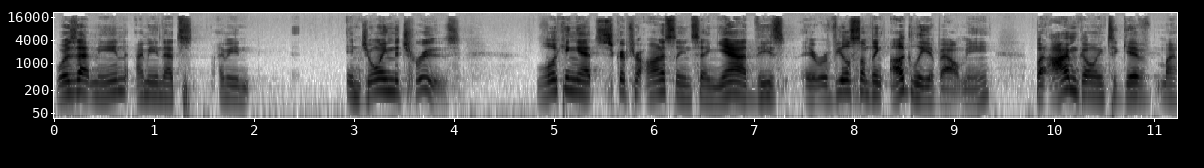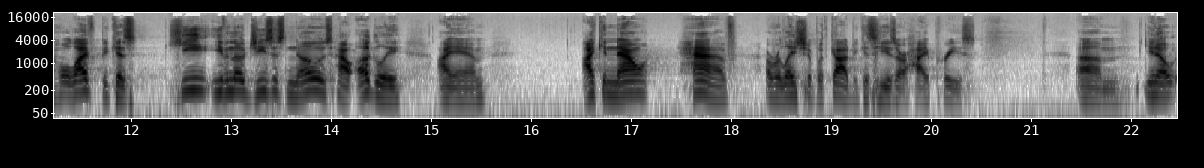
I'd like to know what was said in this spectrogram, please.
What does that mean? I mean, that's, I mean, enjoying the truths, looking at Scripture honestly and saying, yeah, these, it reveals something ugly about me, but I'm going to give my whole life because he, even though Jesus knows how ugly I am, I can now have a relationship with God because he is our high priest. Um, you know,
